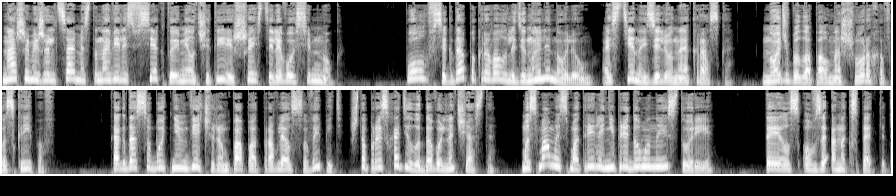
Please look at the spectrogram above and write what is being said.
Нашими жильцами становились все, кто имел 4, 6 или 8 ног. Пол всегда покрывал ледяной линолеум, а стены — зеленая краска. Ночь была полна шорохов и скрипов. Когда субботним вечером папа отправлялся выпить, что происходило довольно часто, мы с мамой смотрели непридуманные истории «Tales of the Unexpected»,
